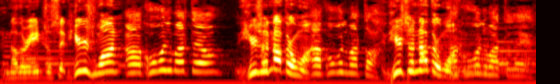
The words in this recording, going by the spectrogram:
Another angel said, "Here's one." あ、ここにもあったよ。 Here's another あ、 one. ここにもあったわ。 And here's another あ、こ one. こにもあったね。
